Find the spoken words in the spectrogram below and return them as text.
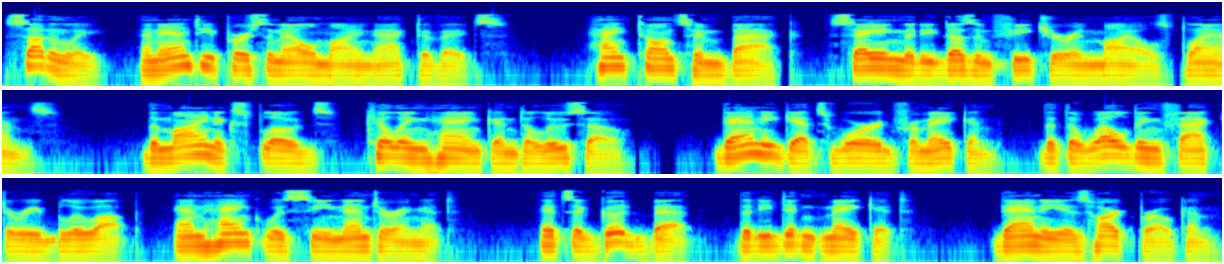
Suddenly, an anti-personnel mine activates. Hank taunts him back, saying that he doesn't feature in Miles' plans. The mine explodes, killing Hank and DeLuso. Danny gets word from Aiken that the welding factory blew up and Hank was seen entering it. It's a good bet that he didn't make it. Danny is heartbroken.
